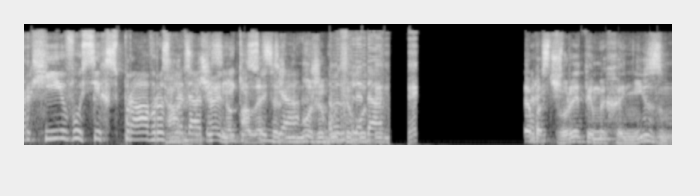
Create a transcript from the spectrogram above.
архів усіх справ розглядатися, Так, звичайно, які але суддя це ж не може бути в один. Треба створити механізм.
